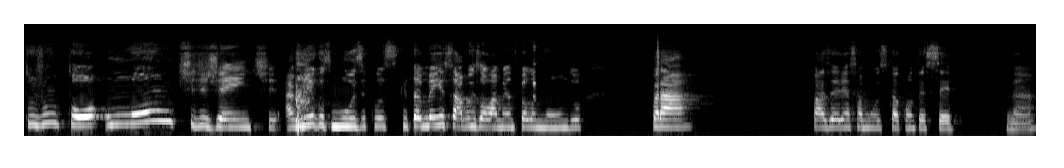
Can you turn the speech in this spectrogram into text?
tu juntou um monte de gente, amigos músicos que também estavam em isolamento pelo mundo, para fazerem essa música acontecer, né?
